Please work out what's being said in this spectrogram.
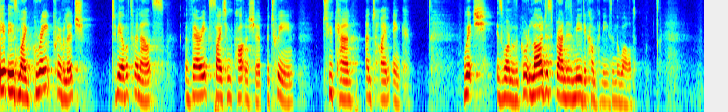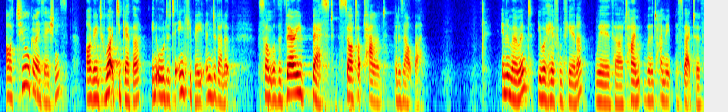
It is my great privilege to be able to announce a very exciting partnership between Toucan and Time Inc., which is one of the largest branded media companies in the world. Our two organizations are going to work together in order to incubate and develop some of the very best startup talent that is out there. In a moment, you will hear from Fiona with, uh, time, with a Time Inc. perspective.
